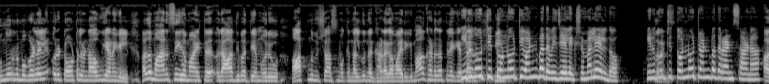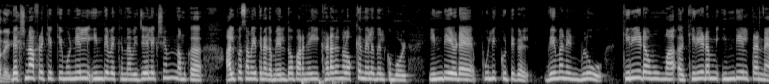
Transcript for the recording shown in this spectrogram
മുന്നൂറിന് മുകളിൽ ഒരു ടോട്ടൽ ഉണ്ടാവുകയാണെങ്കിൽ അത് മാനസികമായിട്ട് ഒരു ആധിപത്യം ഒരു ആത്മവിശ്വാസം ഒക്കെ നൽകുന്ന ഘടകമായിരിക്കും. ആ ഘടകത്തിലേക്ക് ഇരുന്നൂറ്റി തൊണ്ണൂറ്റി ഒൻപത് വിജയലക്ഷ്യം അല്ലേ എൽദോ? ഇരുന്നൂറ്റി തൊണ്ണൂറ്റൊൻപത് റൺസാണ് ദക്ഷിണാഫ്രിക്കയ്ക്ക് മുന്നിൽ ഇന്ത്യ വെക്കുന്ന വിജയലക്ഷ്യം. നമുക്ക് അല്പസമയത്തിനകം എൽദോ പറഞ്ഞ ഈ ഘടകങ്ങളൊക്കെ നിലനിൽക്കുമ്പോൾ ഇന്ത്യയുടെ പുലിക്കുട്ടികൾ വിമൻ ഇൻ ബ്ലൂ കിരീടവും കിരീടം ഇന്ത്യയിൽ തന്നെ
